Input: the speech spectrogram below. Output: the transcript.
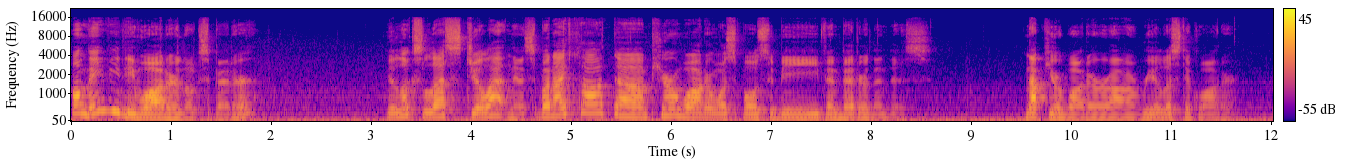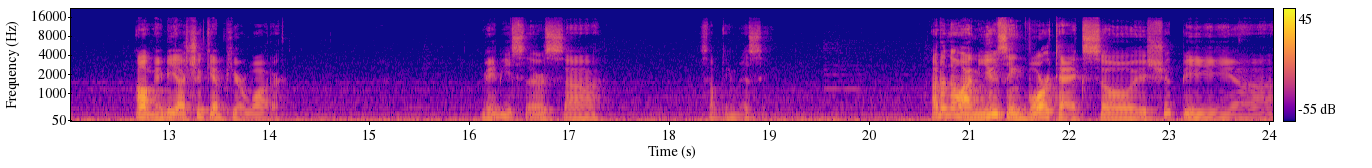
Well, maybe the water looks better. It looks less gelatinous, but I thought uh, pure water was supposed to be even better than this. Not pure water, uh, realistic water. Oh, maybe I should get pure water. Maybe there's uh, something missing. I don't know, I'm using Vortex, so it should be uh,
